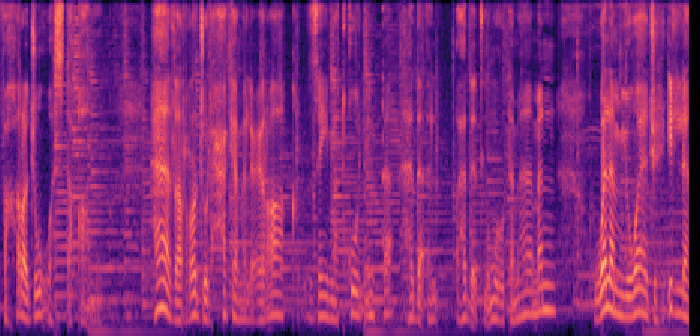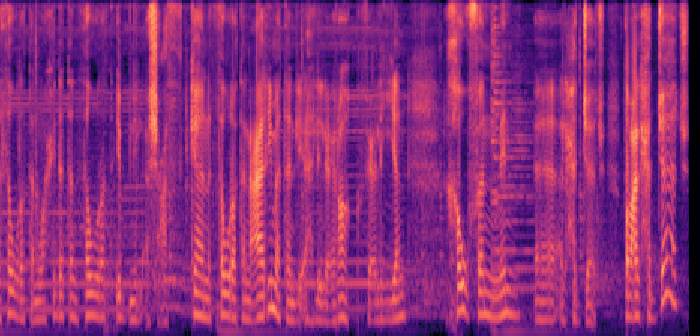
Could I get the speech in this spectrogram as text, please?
فخرجوا واستقاموا. هذا الرجل حكم العراق زي ما تقول أنت هدأ هدأت الأمور تماما ولم يواجه إلا ثورة واحدة ثورة ابن الأشعث. كانت ثورة عارمة لأهل العراق فعليا خوفا من آه، الحجاج. طبعا الحجاج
